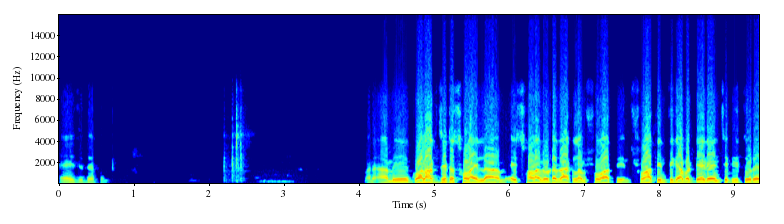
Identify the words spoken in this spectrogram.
এই যে দেখুন। মানে আমি গলার যেটা ছড়াইলাম, এই ছড়ানোটা রাখলাম সোয়া তিন সোয়া তিন থেকে আবার দেড় ইঞ্চি ভিতরে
